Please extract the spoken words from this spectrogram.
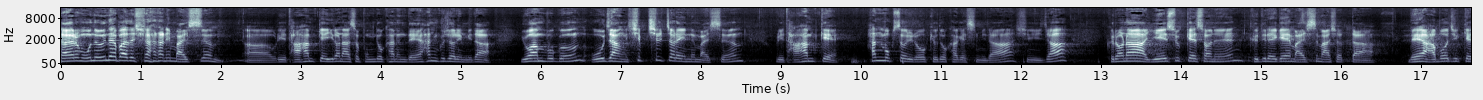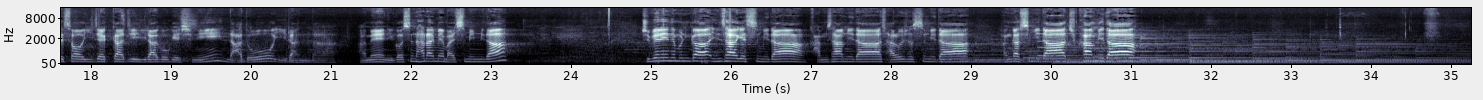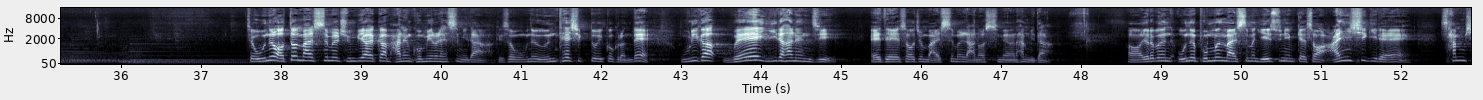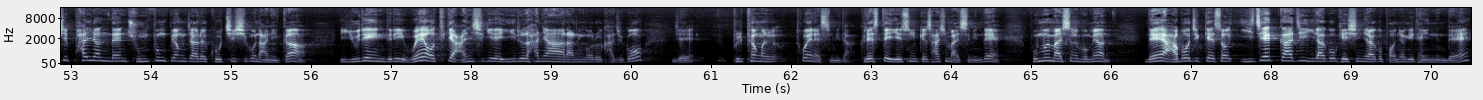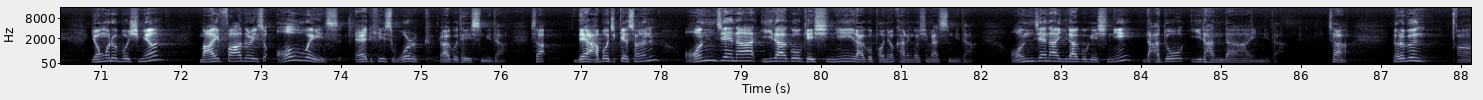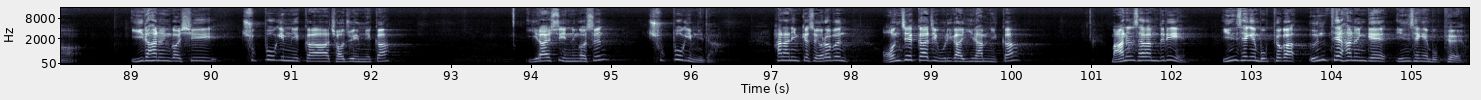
자, 여러분 오늘 은혜 받으실 하나님 말씀 어, 우리 다 함께 일어나서 봉독하는데 한 구절입니다. 요한복음 5장 17절에 있는 말씀 우리 다 함께 한 목소리로 교독하겠습니다. 시작. 그러나 예수께서는 그들에게 말씀하셨다. 내 아버지께서 이제까지 일하고 계시니 나도 일한다. 아멘. 이것은 하나님의 말씀입니다. 주변에 있는 분과 인사하겠습니다. 감사합니다. 잘 오셨습니다. 반갑습니다. 축하합니다. 제가 오늘 어떤 말씀을 준비할까 많은 고민을 했습니다. 그래서 오늘 은퇴식도 있고 그런데 우리가 왜 일하는지에 대해서 좀 말씀을 나눴으면 합니다. 어, 여러분 오늘 본문 말씀은 예수님께서 안식일에 38년 된 중풍병자를 고치시고 나니까 유대인들이 왜 어떻게 안식일에 일을 하냐라는 것을 가지고 이제 불평을 토해냈습니다. 그랬을 때 예수님께서 하신 말씀인데 본문 말씀을 보면 내 아버지께서 이제까지 일하고 계시니라고 번역이 돼 있는데 영어로 보시면 My father is always at his work라고 돼 있습니다. 그래서 내 아버지께서는 언제나 일하고 계시니라고 번역하는 것이 맞습니다. 언제나 일하고 계시니 나도 일한다입니다. 자, 여러분 어, 일하는 것이 축복입니까 저주입니까? 일할 수 있는 것은 축복입니다. 하나님께서 여러분 언제까지 우리가 일합니까? 많은 사람들이 인생의 목표가 은퇴하는 게 인생의 목표예요.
